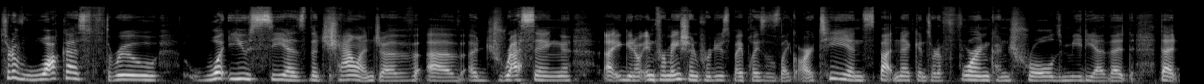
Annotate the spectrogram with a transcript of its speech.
sort of walk us through what you see as the challenge of of addressing, uh, you know, information produced by places like RT and Sputnik and sort of foreign controlled media that that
